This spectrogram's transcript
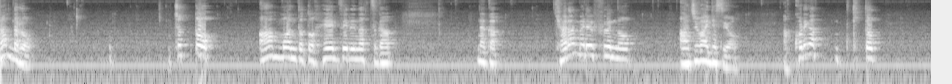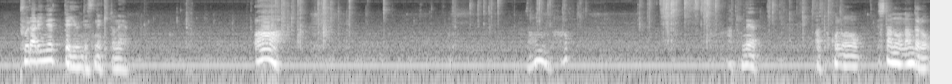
なんだろう。ちょっとアーモンドとヘーゼルナッツがなんかキャラメル風の味わいですよ。あこれがきっとプラリネって言うんですねきっとね。ああ。なんだ？あとねあとこの下のなんだろ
